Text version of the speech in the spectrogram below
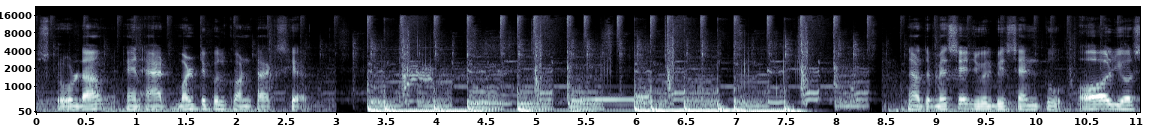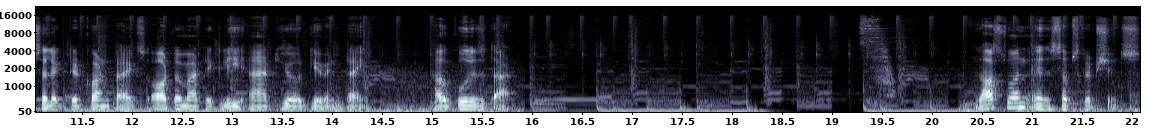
scroll down and add multiple contacts here. Now the message will be sent to all your selected contacts automatically at your given time. How cool is that? Last one is subscriptions.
